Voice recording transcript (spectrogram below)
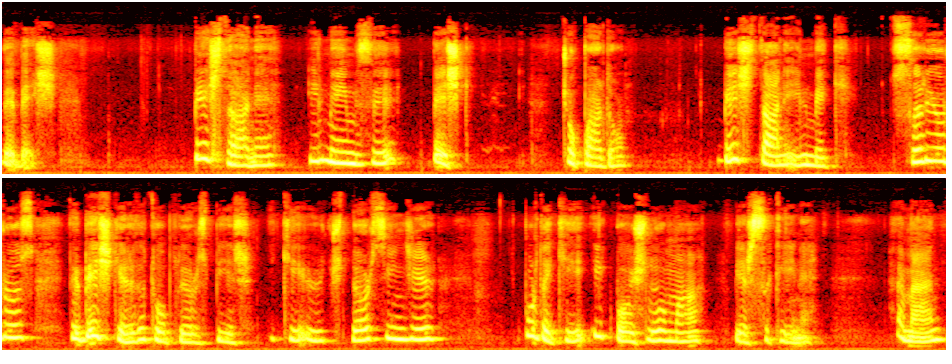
ve 5. 5 tane ilmeğimizi 5 çok pardon 5 tane ilmek sarıyoruz ve 5 kere de topluyoruz. 1 2 3 4 zincir. Buradaki ilk boşluğuma bir sık iğne. Hemen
